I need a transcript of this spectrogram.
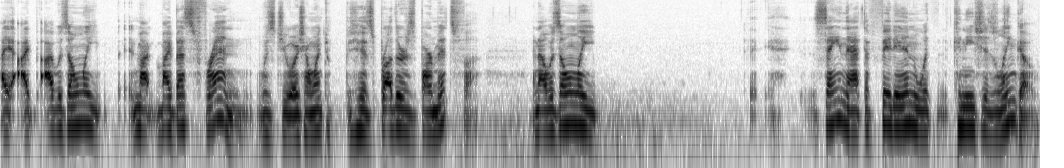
I, I, I, was only my, my best friend was Jewish. I went to his brother's bar mitzvah, and I was only eh, saying that to fit in with Kenesha's lingo.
